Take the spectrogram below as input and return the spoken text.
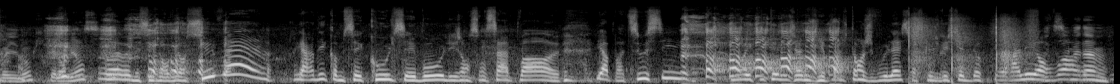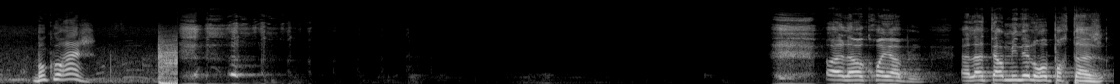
Voyez donc, quelle ambiance. Ouais, ouais, mais c'est une ambiance super. Regardez comme c'est cool, c'est beau, les gens sont sympas, il n'y a pas de souci. Bon, écoutez les jeunes, j'ai pas le temps, je vous laisse parce que je vais chez le docteur. Allez, au Merci revoir. madame. Bon courage. Oh, elle est incroyable. Elle a terminé le reportage.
